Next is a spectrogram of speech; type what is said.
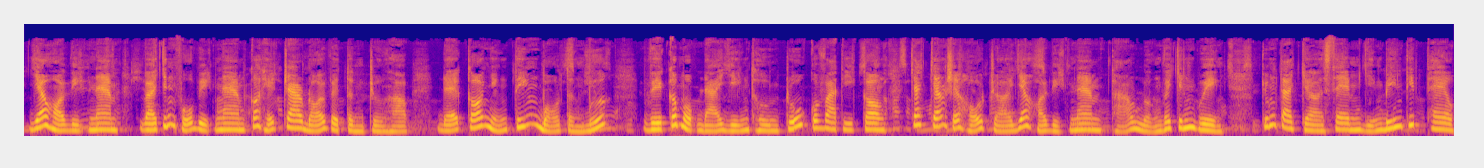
Giáo hội Việt Nam và chính phủ Việt Nam có thể trao đổi về từng trường hợp để có những tiến bộ từng bước. Việc có một đại diện thường trú của Vatican chắc chắn sẽ hỗ trợ Giáo hội Việt Nam thảo luận với chính quyền. Chúng ta chờ xem diễn biến tiếp theo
